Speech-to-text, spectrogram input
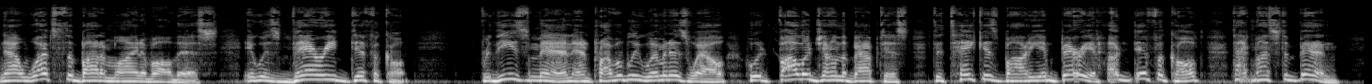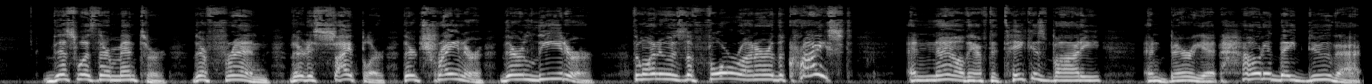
Now, what's the bottom line of all this? It was very difficult for these men and probably women as well who had followed John the Baptist to take his body and bury it. How difficult that must have been. This was their mentor, their friend, their discipler, their trainer, their leader, the one who is the forerunner of the Christ. And now they have to take his body and bury it. How did they do that?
